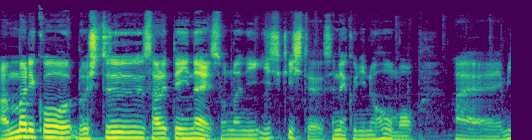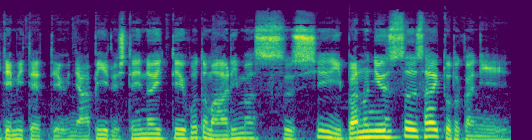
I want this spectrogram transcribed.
ああんまりこう露出されていないそんなに意識してですね国の方もえ見てみてっていうふうにアピールしていないっていうこともありますし一般のニュースサイトとかに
